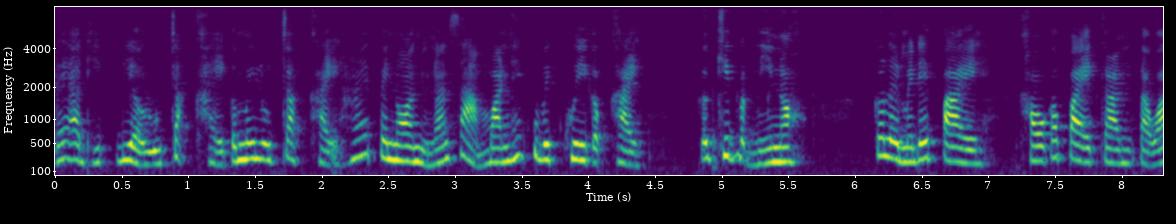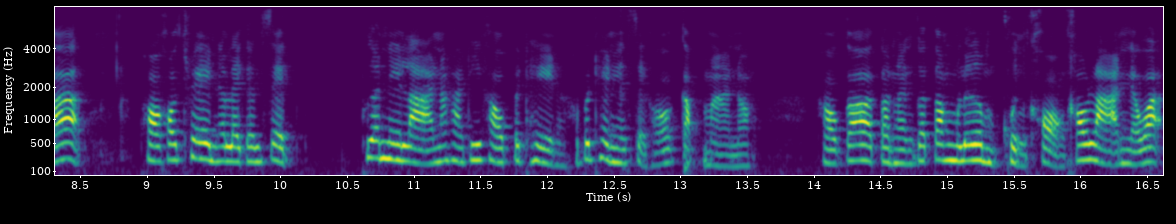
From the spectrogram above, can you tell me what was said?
ได้อาทิตย์เดียวรู้จักใครก็ไม่รู้จักใครให้ไปนอนอยู่นั้นสามวันให้กูไปคุยกับใคร ก็คิดแบบนี้เนาะก็เลยไม่ได้ไปเขาก็ไปกันแต่ว่า พอเขาเทรนอะไรกันเสร็จเพื่อนในร้านนะคะ ที่เขาไปเทรนเขาไปเทรนกันเสร็จเขาก็กลับมาเนาะเขาก็ตอนนั้นก็ต้องเริ่มขนของเข้าร้านแล้วอะ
